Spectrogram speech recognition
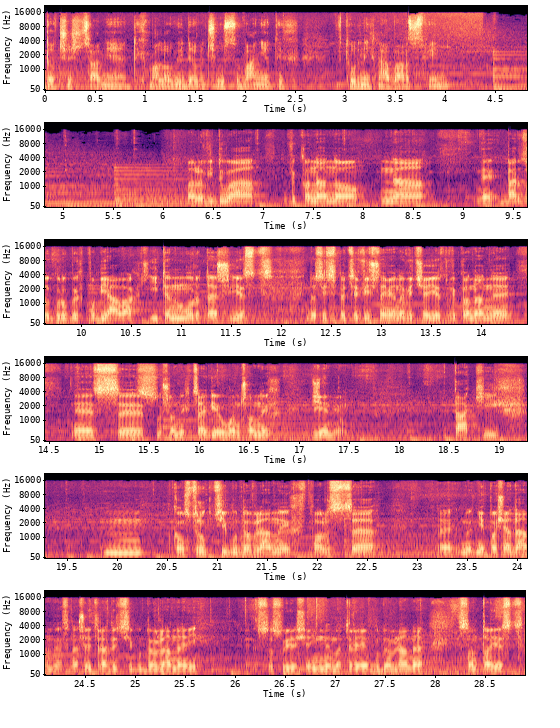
doczyszczanie tych malowideł, czy usuwanie tych wtórnych nawarstwień. Malowidła wykonano na E, bardzo grubych pobiałach. I ten mur też jest dosyć specyficzny, mianowicie jest wykonany z suszonych cegieł łączonych ziemią. Takich mm, konstrukcji budowlanych w Polsce e, no, nie posiadamy. W naszej tradycji budowlanej stosuje się inne materiały budowlane, stąd to jest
